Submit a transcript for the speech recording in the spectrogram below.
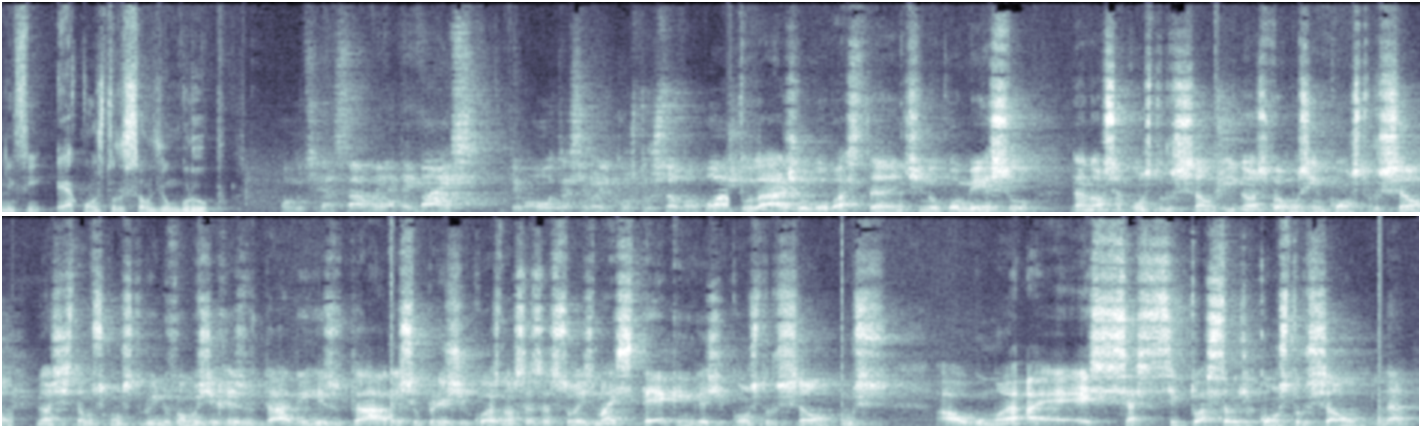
enfim, é a construção de um grupo. Vamos descansar, amanhã tem mais, tem uma outra semana de construção, vamos embora. O titular jogou bastante no começo da nossa construção e nós vamos em construção, nós estamos construindo, vamos de resultado em resultado. Isso prejudicou as nossas ações mais técnicas de construção. Vamos alguma essa situação de construção na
